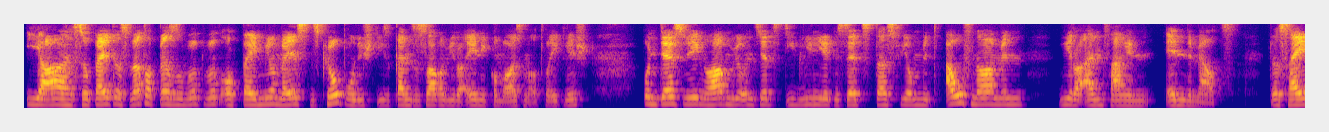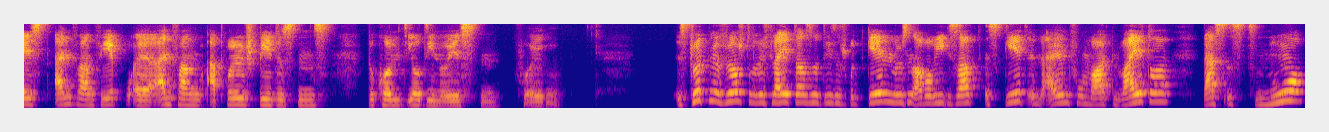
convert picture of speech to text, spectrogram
ja, sobald das Wetter besser wird, wird auch bei mir meistens körperlich diese ganze Sache wieder einigermaßen erträglich. Und deswegen haben wir uns jetzt die Linie gesetzt, dass wir mit Aufnahmen wieder anfangen Ende März. Das heißt, Anfang Februar, äh, Anfang April spätestens bekommt ihr die neuesten Folgen. Es tut mir fürchterlich leid, dass wir diesen Schritt gehen müssen, aber wie gesagt, es geht in allen Formaten weiter. Das ist nur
